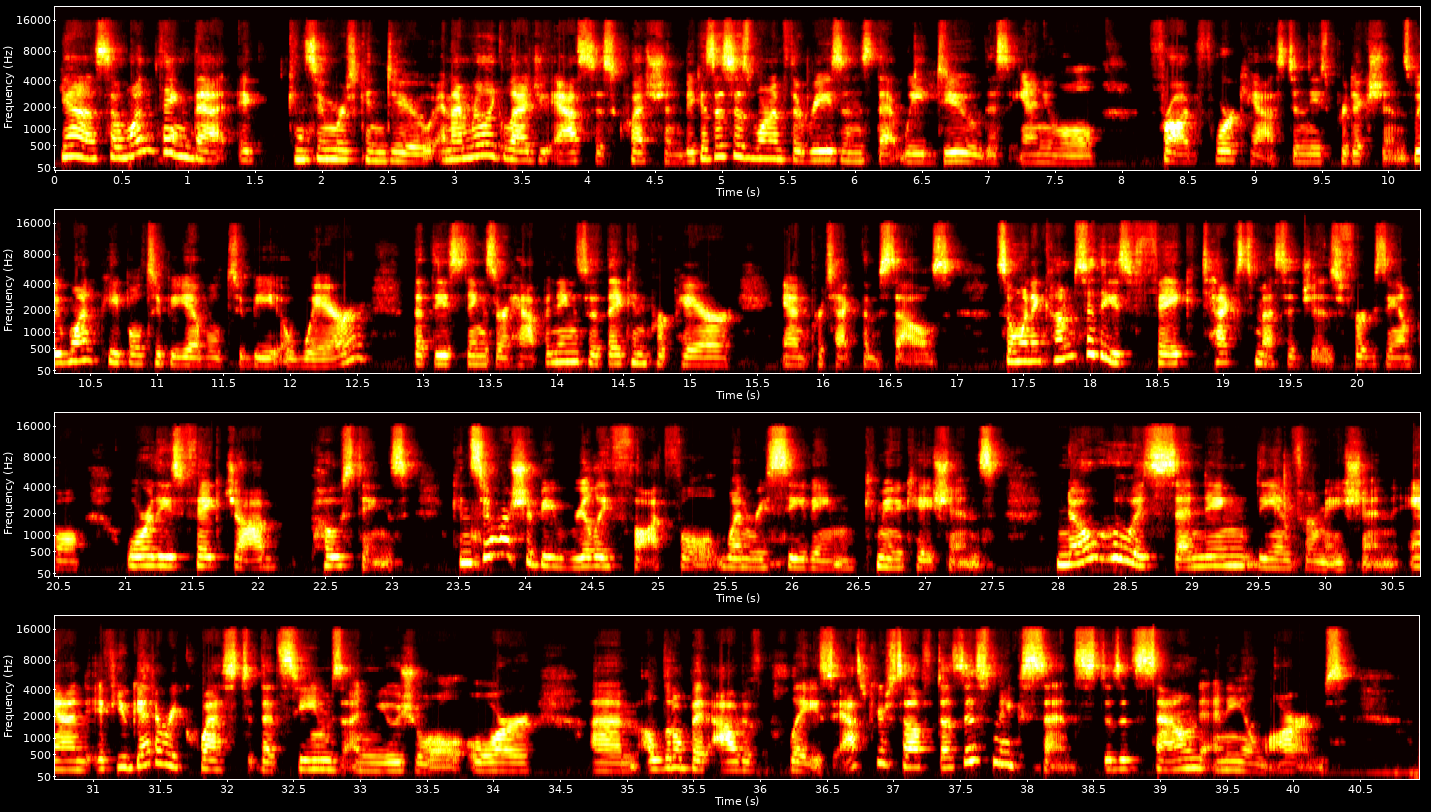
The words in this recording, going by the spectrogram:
Yeah, so one thing that it, consumers can do, and I'm really glad you asked this question because this is one of the reasons that we do this annual fraud forecast and these predictions. We want people to be able to be aware that these things are happening so that they can prepare and protect themselves. So, when it comes to these fake text messages, for example, or these fake job postings, consumers should be really thoughtful when receiving communications know who is sending the information. And if you get a request that seems unusual or um, a little bit out of place, ask yourself Does this make sense? Does it sound any alarms?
